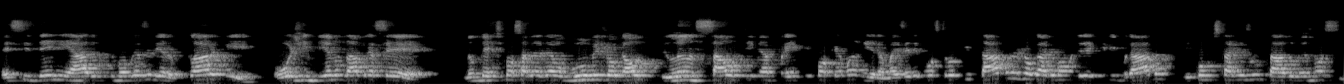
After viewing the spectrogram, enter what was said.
esse DNA do futebol brasileiro. Claro que hoje em dia não dá para ser não ter responsabilidade alguma e jogar o, lançar o time à frente de qualquer maneira, mas ele mostrou que dá para jogar de uma maneira equilibrada e conquistar resultado mesmo assim.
